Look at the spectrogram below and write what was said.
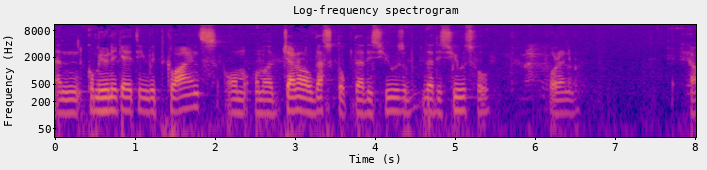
and communicating with clients on, on a general desktop that is usable, that is useful for anybody. Yeah.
